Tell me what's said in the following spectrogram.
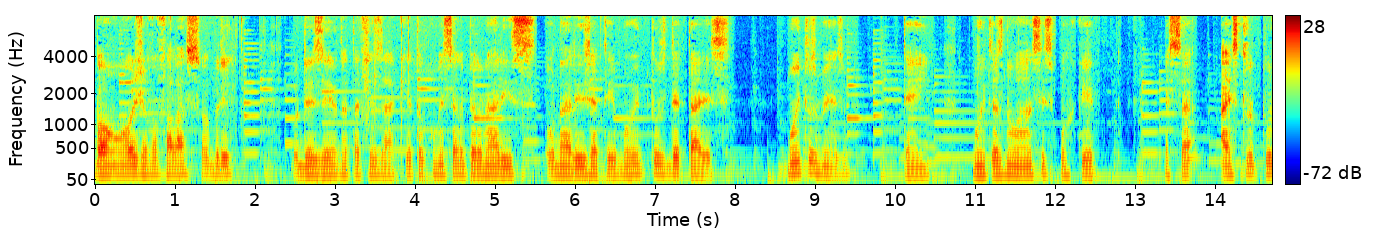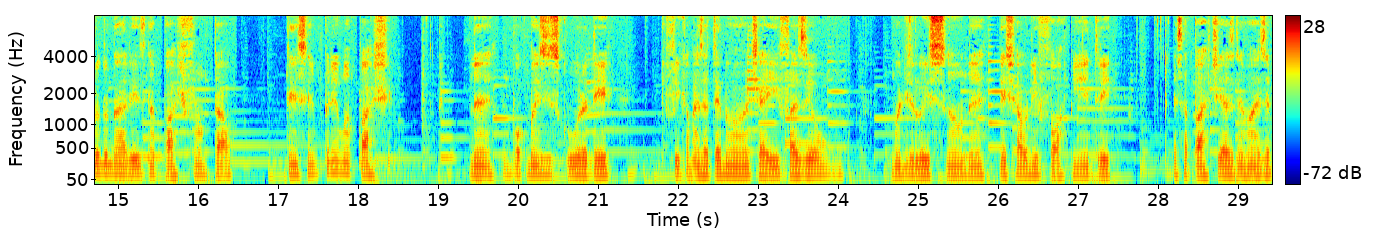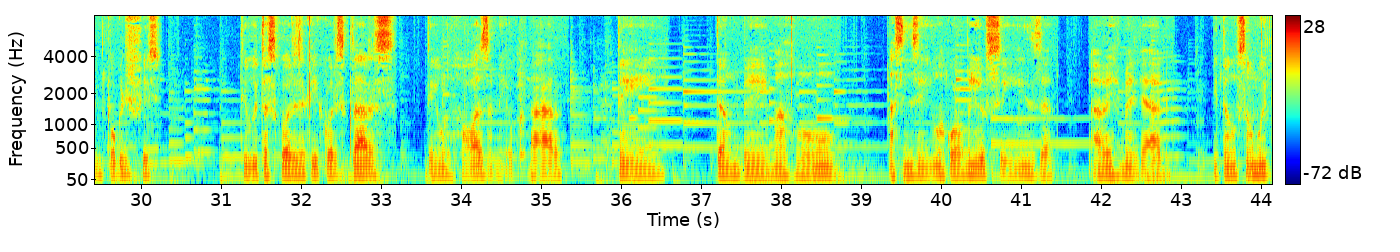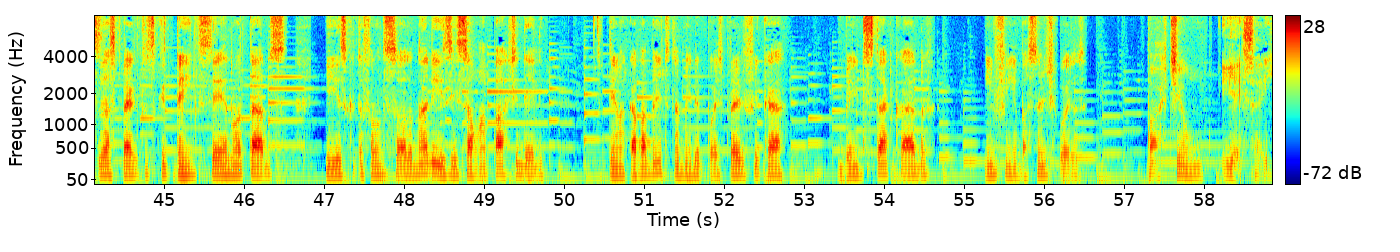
Bom, hoje eu vou falar sobre o desenho da Tatizaki. Eu tô começando pelo nariz. O nariz já tem muitos detalhes, muitos mesmo. Tem muitas nuances porque essa a estrutura do nariz na parte frontal tem sempre uma parte, né, um pouco mais escura ali que fica mais atenuante aí fazer um, uma diluição, né, deixar uniforme entre essa parte e as demais é um pouco difícil. Tem muitas cores aqui, cores claras. Tem um rosa meio claro. Tem também marrom, a cinzinha, uma cor meio cinza, avermelhado. Então são muitos aspectos que tem que ser notados. E isso que eu tô falando só do nariz, e só uma parte dele. Tem um acabamento também depois para ele ficar bem destacado. Enfim, é bastante coisa parte 1 e é isso aí.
